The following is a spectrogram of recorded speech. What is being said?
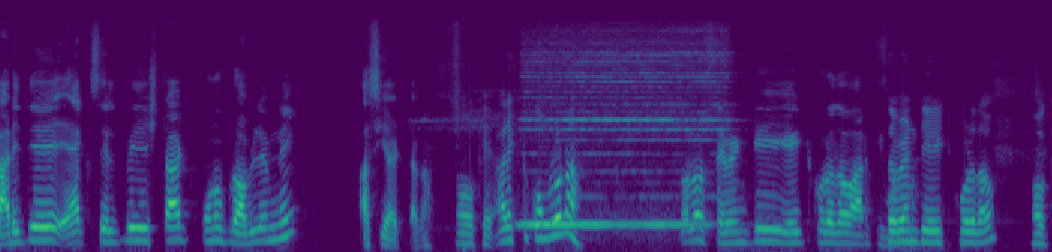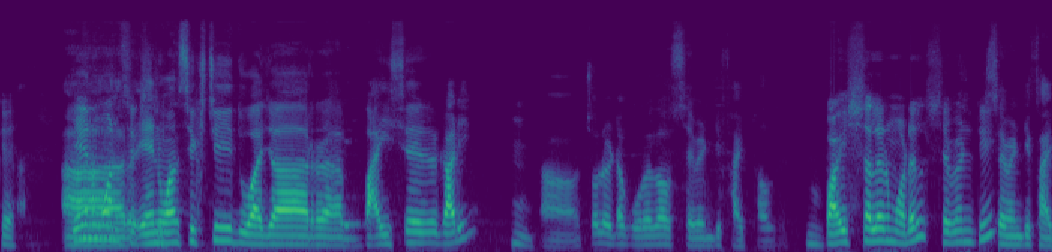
গাড়িতে এক সেলফি স্টার্ট কোনো প্রবলেম নেই আশি হাজার টাকা। ওকে আর একটু কমলো না? চলো সেভেন্টি এইট করে দাও আর কি সেভেন্টি এইট করে দাও ওকে। এন N160 ওয়ান সিক্সটি দু হাজার বাইশের গাড়ি চলো এটা করে দাও সেভেন্টি ফাইভ থাউজেন্ড বাইশ সালের model seventy seventy five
